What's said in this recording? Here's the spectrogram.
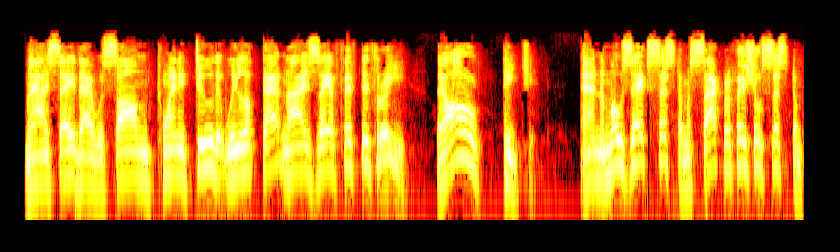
May I say there was Psalm 22 that we looked at and Isaiah 53. They all teach it. And the Mosaic system, a sacrificial system,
